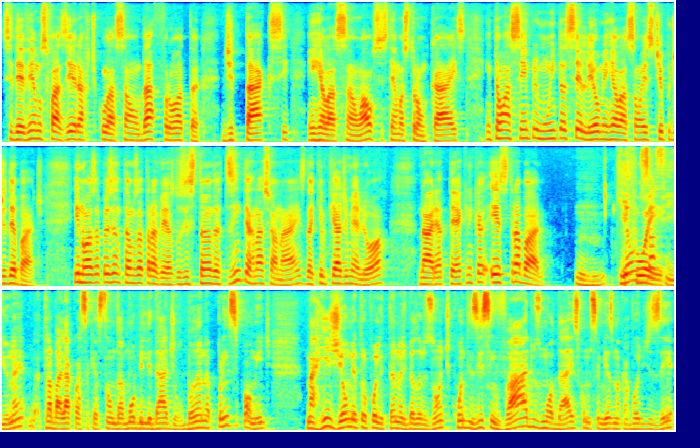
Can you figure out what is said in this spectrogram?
se devemos fazer articulação da frota de táxi em relação aos sistemas troncais. Então há sempre muita celeuma em relação a esse tipo de debate. E nós apresentamos através dos estándares internacionais, daquilo que há de melhor, na área técnica esse trabalho. Uhum. Que, que é um foi... desafio, né? Trabalhar com essa questão da mobilidade urbana, principalmente na região metropolitana de Belo Horizonte, quando existem vários modais, como você mesmo acabou de dizer,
